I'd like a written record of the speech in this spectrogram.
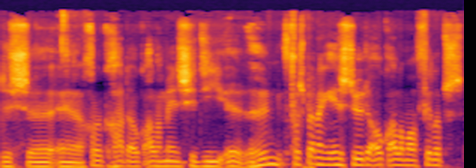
Dus eh, eh, gelukkig hadden ook alle mensen die eh, hun voorspellingen instuurden, ook allemaal Philips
